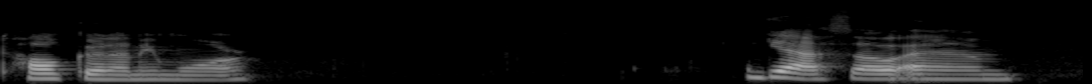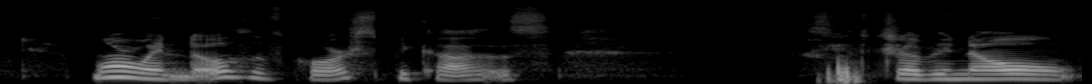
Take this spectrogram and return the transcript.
talking anymore yeah, so um, more windows, of course, because there'll be no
